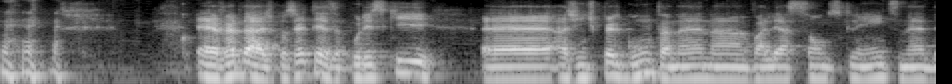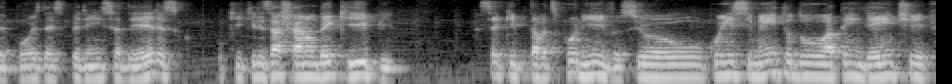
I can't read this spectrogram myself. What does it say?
é verdade, com certeza. Por isso que é, a gente pergunta, né, na avaliação dos clientes, né, depois da experiência deles, o que, que eles acharam da equipe, se a equipe estava disponível, se o conhecimento do atendente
